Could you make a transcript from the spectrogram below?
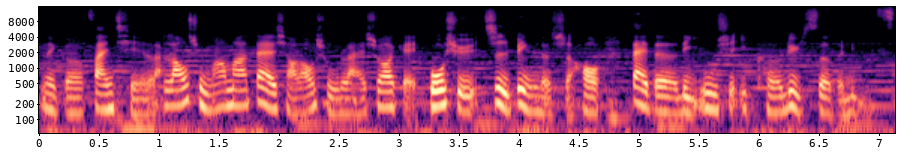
那个番茄来，老鼠妈妈带小老鼠来说要给国许治病的时候带的礼物是一颗绿色的栗子，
